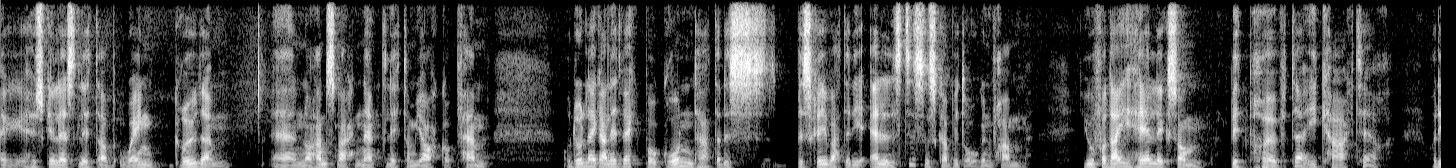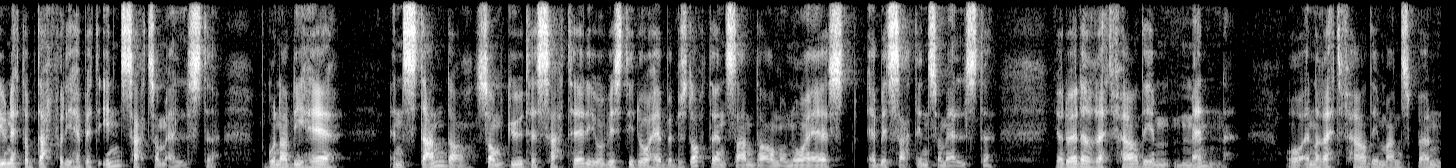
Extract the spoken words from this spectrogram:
Jeg husker jeg leste litt av Wayne Grudem eh, når han snak, nevnte litt om Jakob 5. Og Da legger han litt vekt på grunnen til at det beskriver at det er de eldste som skal bli dratt fram. Jo, for de har liksom blitt prøvde i karakter. Og det er jo nettopp derfor de har blitt innsatt som eldste. På grunn av de har en standard som Gud har satt til dem. Og hvis de da har bestått den standarden, og nå er, er blitt satt inn som eldste, ja, da er det rettferdige menn. Og en rettferdig manns bønn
